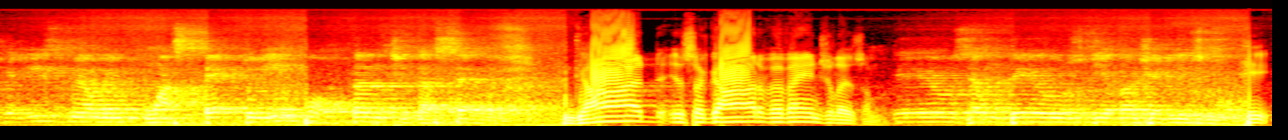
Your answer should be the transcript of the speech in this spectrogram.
Então, o evangelismo é um, um aspecto importante da célula. God is a God of evangelism. Deus é um Deus de evangelismo. He,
